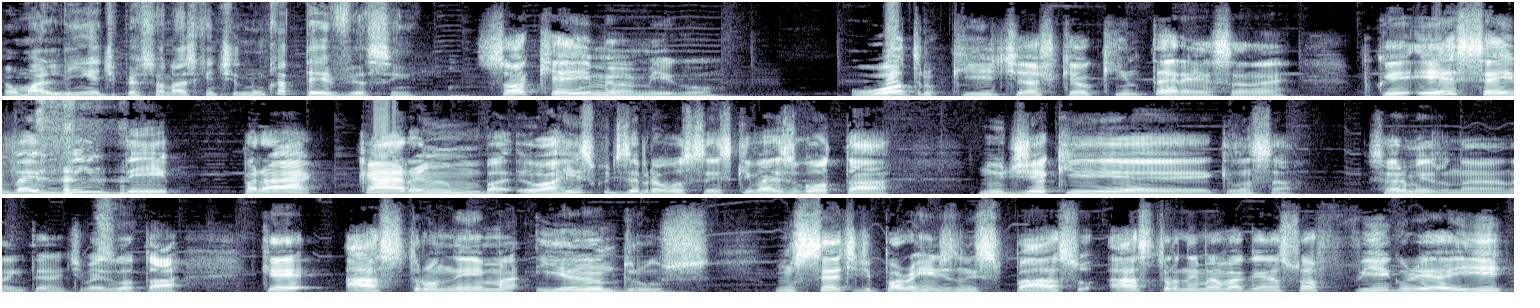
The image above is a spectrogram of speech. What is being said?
é uma linha de personagem que a gente nunca teve assim. Só que aí, meu amigo, o outro kit acho que é o que interessa, né? Porque esse aí vai vender pra caramba. Eu arrisco dizer para vocês que vai esgotar no dia que, é, que lançar. Sério mesmo, na, na internet. Vai Sim. esgotar. Que é Astronema e Andros. Um set de Power Rangers no espaço. Astronema vai ganhar sua figure aí.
